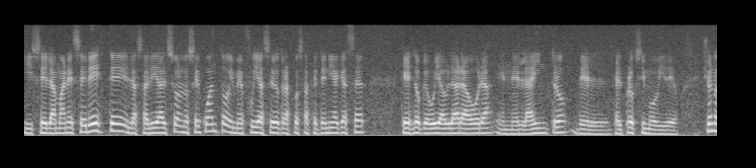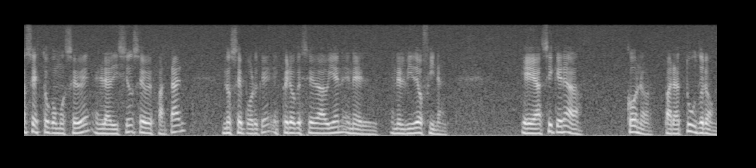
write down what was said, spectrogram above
hice el amanecer este, la salida del sol, no sé cuánto, y me fui a hacer otras cosas que tenía que hacer, que es lo que voy a hablar ahora en la intro del, próximo video. Yo no sé esto cómo se ve, en la edición se ve fatal, no sé por qué, espero que se vea bien en el, en el video final. Eh, así que nada, Connor, para tu dron,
